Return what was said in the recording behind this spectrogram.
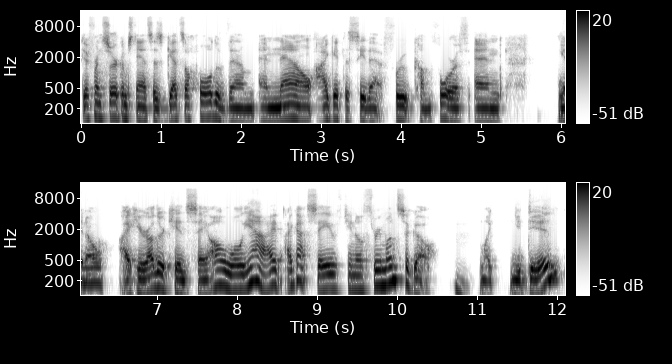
different circumstances, gets a hold of them. And now I get to see that fruit come forth. And, you know, I hear other kids say, oh, well, yeah, I, I got saved, you know, three months ago. Hmm. I'm like, you did?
